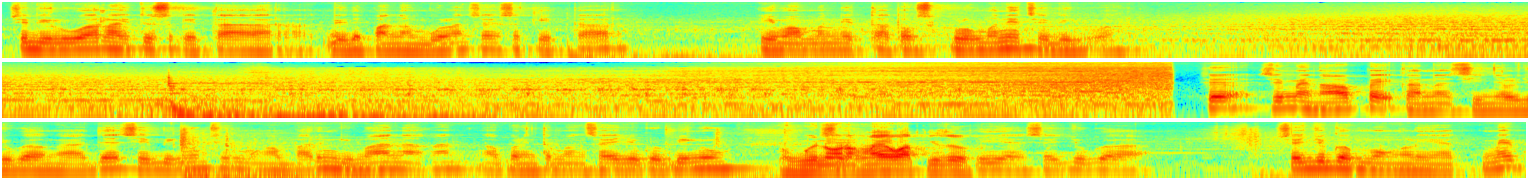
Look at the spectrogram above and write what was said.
Saya di luar lah itu sekitar di depan ambulan saya sekitar 5 menit atau 10 menit saya di luar. Saya, saya main HP karena sinyal juga nggak ada. Saya bingung saya mau ngabarin gimana kan. Ngabarin teman saya juga bingung. Nungguin orang lewat gitu. iya saya juga saya juga mau ngelihat map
